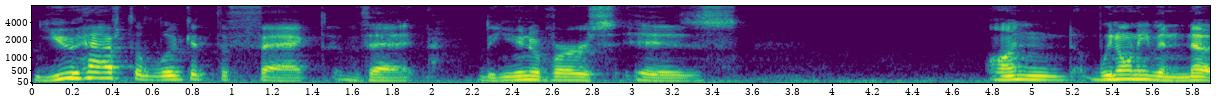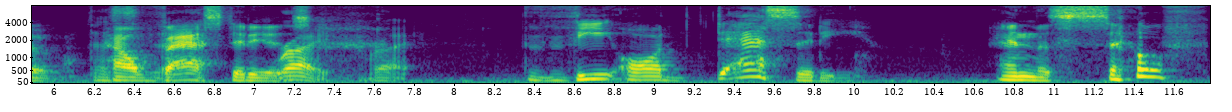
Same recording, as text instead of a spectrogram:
You have to look at the fact that the universe is un. We don't even know how vast it is Right, right. the audacity and the self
